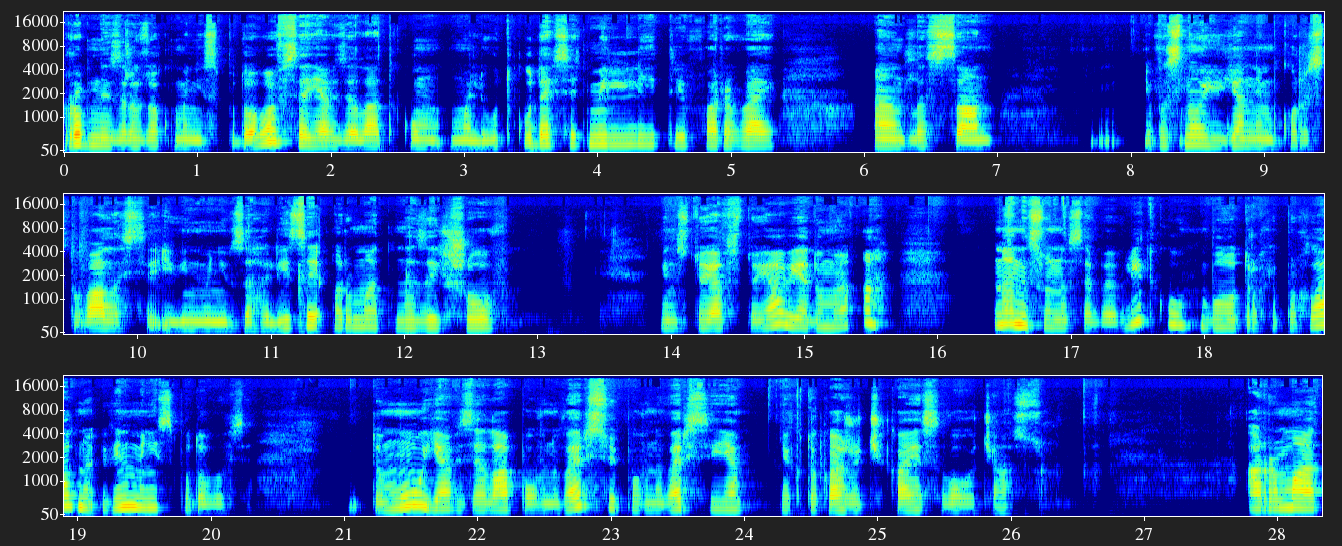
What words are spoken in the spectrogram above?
Пробний зразок мені сподобався. Я взяла таку малютку 10 мл Fairway Endless Sun. Весною я ним користувалася, і він мені взагалі цей аромат не зайшов. Він стояв-стояв, я думаю, а, нанесу на себе влітку, було трохи прохладно, і він мені сподобався. Тому я взяла повну версію, повна версія, як то кажуть, чекає свого часу. Аромат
